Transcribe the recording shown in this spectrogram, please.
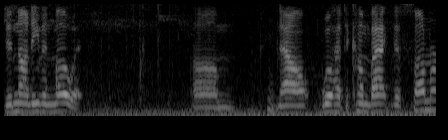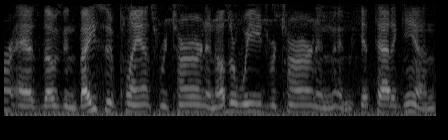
did not even mow it. Um, now, we'll have to come back this summer as those invasive plants return and other weeds return and, and hit that again.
